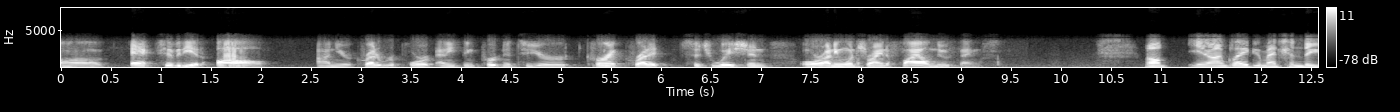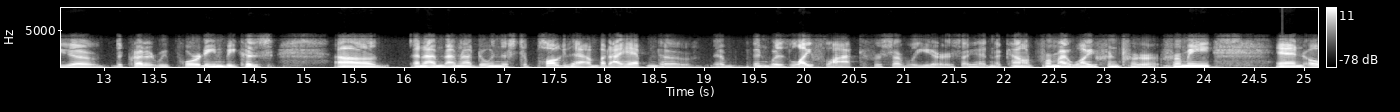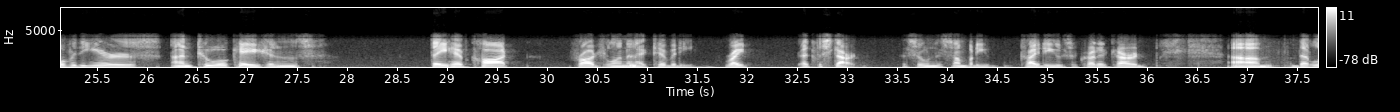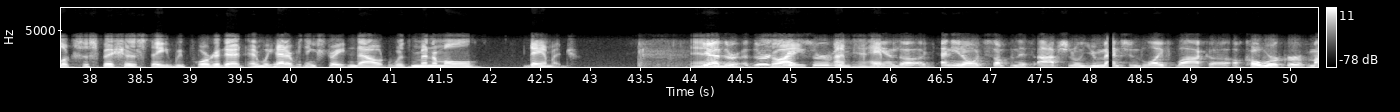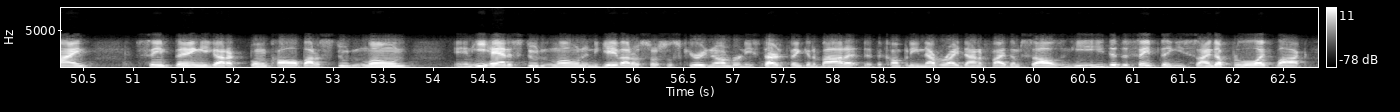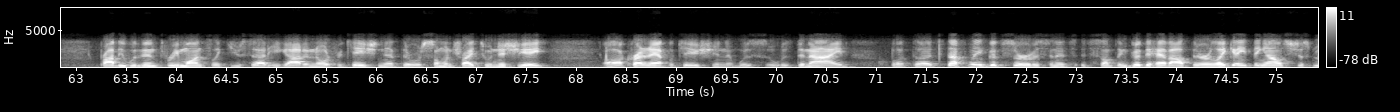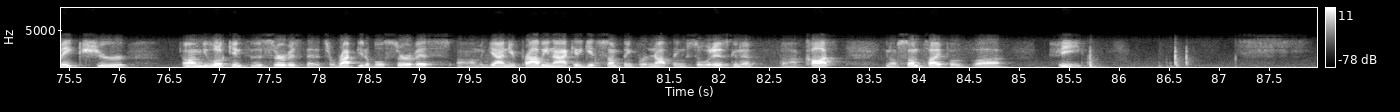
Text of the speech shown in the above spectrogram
uh, activity at all on your credit report, anything pertinent to your current credit situation, or anyone trying to file new things. Well, you know, I'm glad you mentioned the uh, the credit reporting because, uh, and I'm I'm not doing this to plug them, but I happen to have been with LifeLock for several years. I had an account for my wife and for for me, and over the years, on two occasions, they have caught fraudulent activity right at the start. As soon as somebody tried to use a credit card um, that looked suspicious. They reported it, and we got everything straightened out with minimal damage. And yeah, they're they're so a great I, service, and uh, again, you know, it's something that's optional. You mentioned LifeLock. A, a coworker of mine, same thing. He got a phone call about a student loan, and he had a student loan, and he gave out a social security number, and he started thinking about it. That the company never identified themselves, and he he did the same thing. He signed up for the LifeLock probably within three months, like you said, he got a notification that there was someone tried to initiate a credit application. It was it was denied. But uh, it's definitely a good service, and it's it's something good to have out there. Like anything else, just make sure um, you look into the service that it's a reputable service. Um, again, you're probably not going to get something for nothing, so it is going to uh, cost you know some type of uh, fee.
